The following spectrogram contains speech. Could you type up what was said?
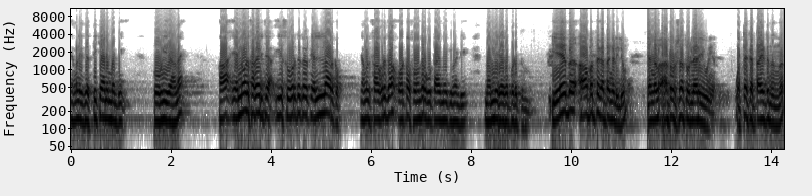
ഞങ്ങൾ ഇത് എത്തിക്കാനും വേണ്ടി പോവുകയാണ്. ആ എന്നോട് സഹകരിച്ച ഈ സുഹൃത്തുക്കൾക്ക് എല്ലാവർക്കും ഞങ്ങൾ സൗഹൃദ ഓട്ട സ്വതന്ത്ര കൂട്ടായ്മയ്ക്ക് വേണ്ടി നന്ദി രേഖപ്പെടുത്തുന്നു. ഏത് ആപത്ത് ഘട്ടങ്ങളിലും ഞങ്ങൾ ഓട്ടോറിക്ഷ തൊഴിലാളി യൂണിയൻ ഒറ്റക്കെട്ടായിട്ട് നിന്ന്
